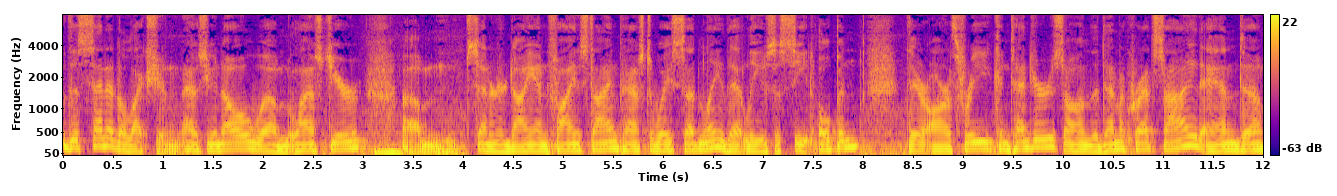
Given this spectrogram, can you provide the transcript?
the Senate election. As you know, um, last year, um, Senator Dianne Feinstein passed away suddenly. That leaves a seat open. There are three contenders on the Democrat side, and uh,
